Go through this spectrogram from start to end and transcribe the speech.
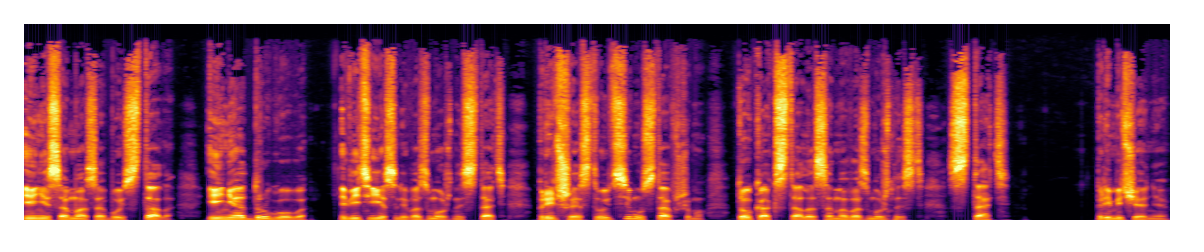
и не сама собой стала, и не от другого, ведь если возможность стать предшествует всему ставшему, то как стала сама возможность стать? Примечание.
